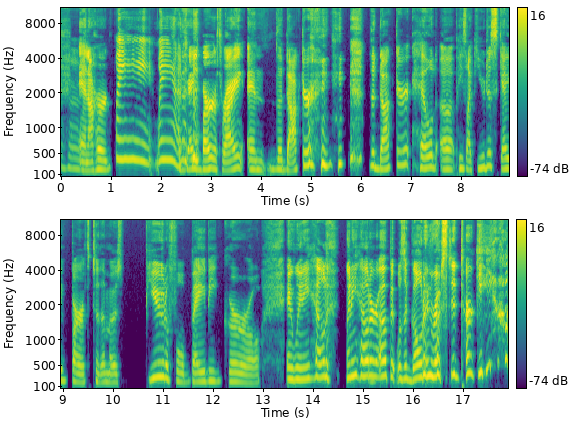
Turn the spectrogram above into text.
Mhm. And I heard wee wee. I gave birth, right? And the doctor, the doctor held up. He's like, "You just gave birth to the most beautiful baby girl." And when he held when he held mm. her up, it was a golden roasted turkey.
